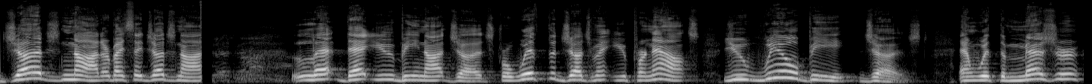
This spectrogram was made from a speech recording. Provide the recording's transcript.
Judge not. Everybody say, Judge not. Judge not. Let that you be not judged. For with the judgment you pronounce, you will be judged. And with the measure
